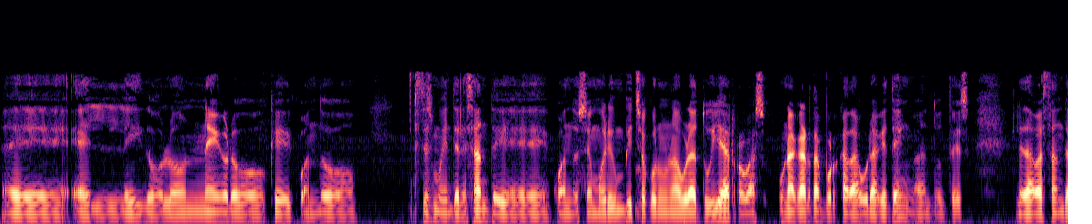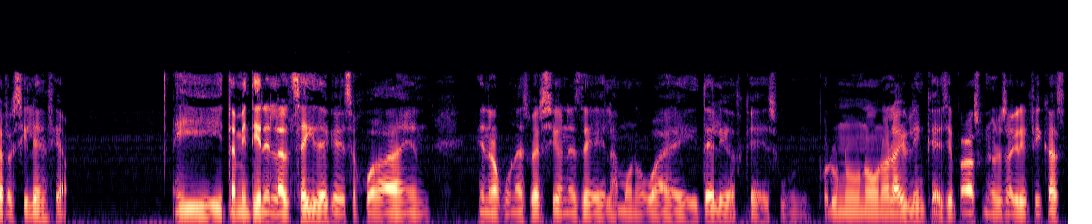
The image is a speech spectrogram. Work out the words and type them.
eh, el Eidolon negro que cuando este es muy interesante, eh, cuando se muere un bicho con una aura tuya robas una carta por cada aura que tenga, entonces le da bastante resiliencia. Y también tiene el Alseide que se juega en en algunas versiones de la Mono White Elioth, que es un, por un 1-1 livelink, que si pagas un euro sacrificas,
